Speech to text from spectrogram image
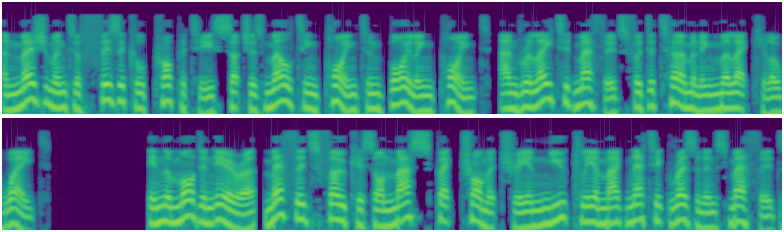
and measurement of physical properties such as melting point and boiling point, and related methods for determining molecular weight. In the modern era, methods focus on mass spectrometry and nuclear magnetic resonance methods,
